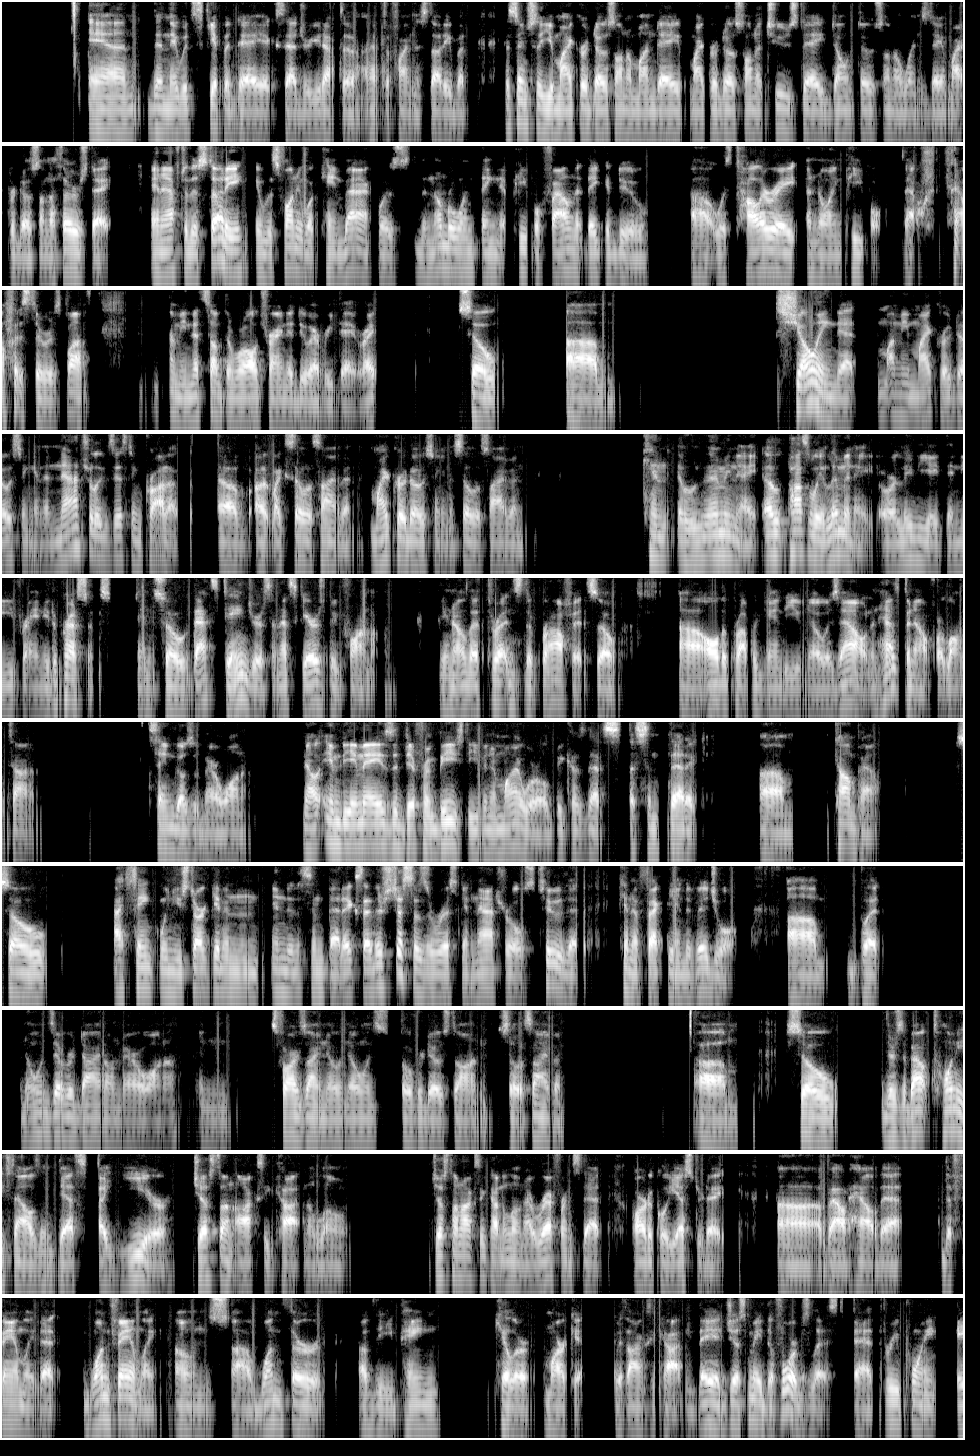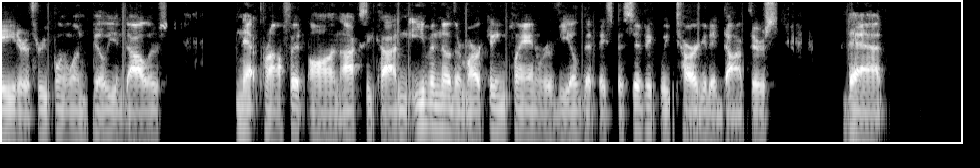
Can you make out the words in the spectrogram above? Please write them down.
and then they would skip a day, et cetera. You'd have to I have to find the study, but essentially you microdose on a Monday, microdose on a Tuesday, don't dose on a Wednesday, microdose on a Thursday. And after the study, it was funny. What came back was the number one thing that people found that they could do uh, was tolerate annoying people. That that was the response. I mean, that's something we're all trying to do every day, right? So, um, showing that I mean, microdosing in a natural existing product of uh, like psilocybin, microdosing in a psilocybin can eliminate, possibly eliminate or alleviate the need for antidepressants. And so that's dangerous and that scares big pharma. You know, that threatens the profit. So uh, all the propaganda you know is out and has been out for a long time. Same goes with marijuana. Now, MDMA is a different beast, even in my world, because that's a synthetic um, compound. So I think when you start getting into the synthetics, uh, there's just as a risk in naturals too that can affect the individual. Um, but no one's ever died on marijuana, and as far as I know, no one's overdosed on psilocybin. Um, so there's about twenty thousand deaths a year just on OxyContin alone. Just on OxyContin alone, I referenced that article yesterday uh, about how that the family that one family owns uh, one third of the painkiller market with OxyContin. They had just made the Forbes list at 3.8 or 3.1 billion dollars net profit on OxyContin, even though their marketing plan revealed that they specifically targeted doctors that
